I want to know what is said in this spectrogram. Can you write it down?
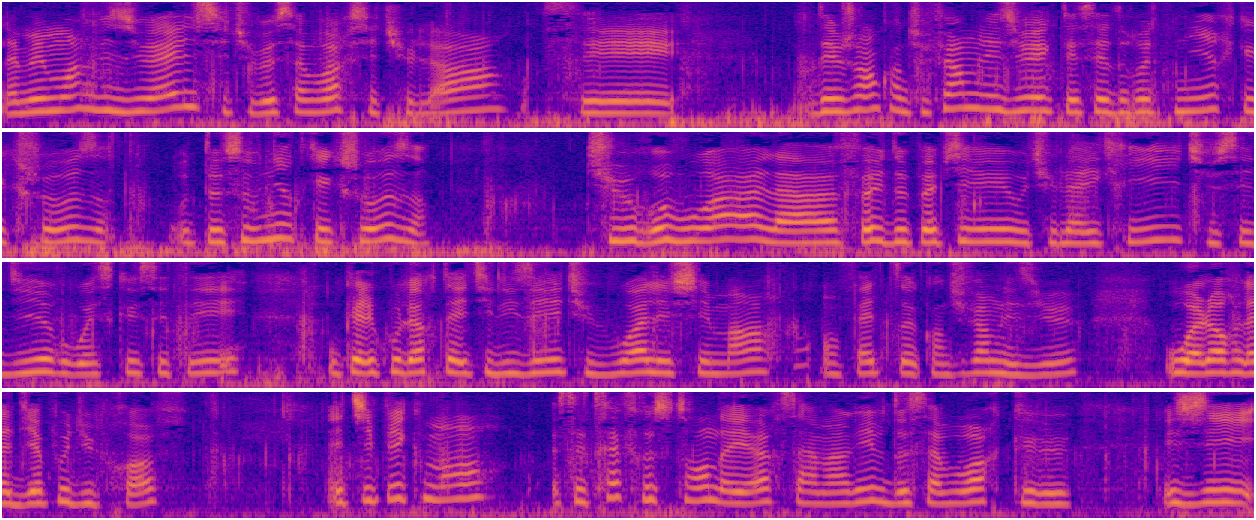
La mémoire visuelle, si tu veux savoir si tu l'as, c'est des gens quand tu fermes les yeux et que tu essaies de retenir quelque chose ou de te souvenir de quelque chose, tu revois la feuille de papier où tu l'as écrit, tu sais dire où est-ce que c'était, ou quelle couleur tu as utilisé, tu vois les schémas en fait quand tu fermes les yeux, ou alors la diapo du prof. Et typiquement, c'est très frustrant d'ailleurs, ça m'arrive de savoir que j'ai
